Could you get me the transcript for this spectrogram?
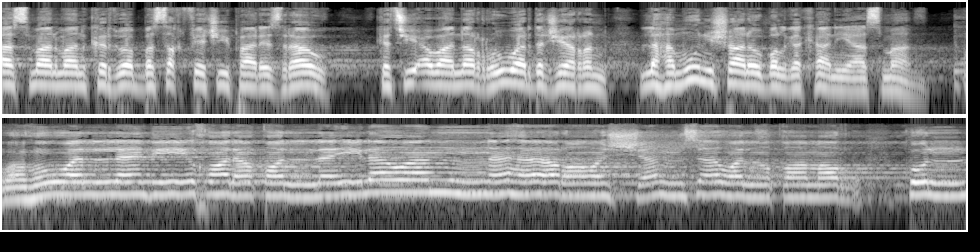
ئاسمانمان کردووە بە سەقفێکی پارێزرا و کەچی ئەوانە ڕوووەردەجێڕن لە هەموو نیشانە و بەڵگەکانی ئاسمان. وهو الذي خلق الليل والنهار والشمس والقمر كل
